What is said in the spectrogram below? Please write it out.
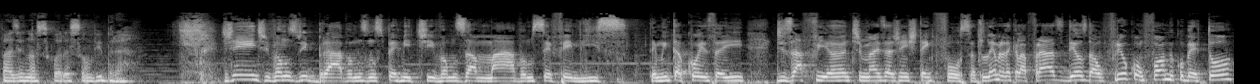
fazem nosso coração vibrar. Gente, vamos vibrar, vamos nos permitir, vamos amar, vamos ser felizes. Tem muita coisa aí desafiante, mas a gente tem força. Tu lembra daquela frase? Deus dá o frio conforme o cobertor?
